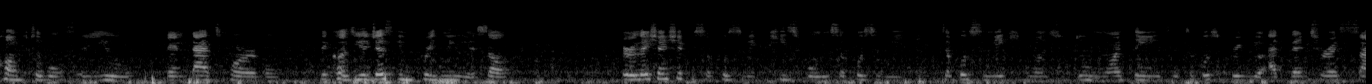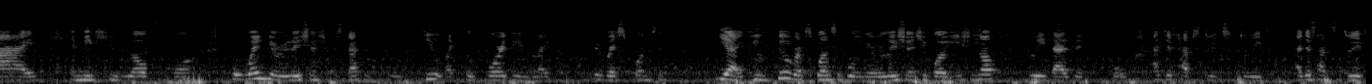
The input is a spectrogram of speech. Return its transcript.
comfortable for you, then that's horrible because you're just imprisoning yourself. A relationship is supposed to be peaceful. It's supposed to be it's supposed to make you want to do more things. It's supposed to bring your adventurous side and make you love more. But when your relationship is starting to feel like a burden, like irresponsible, yeah, you feel responsible in your relationship, but you should not do it as in, oh, I just have to do it to do it. I just have to do it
